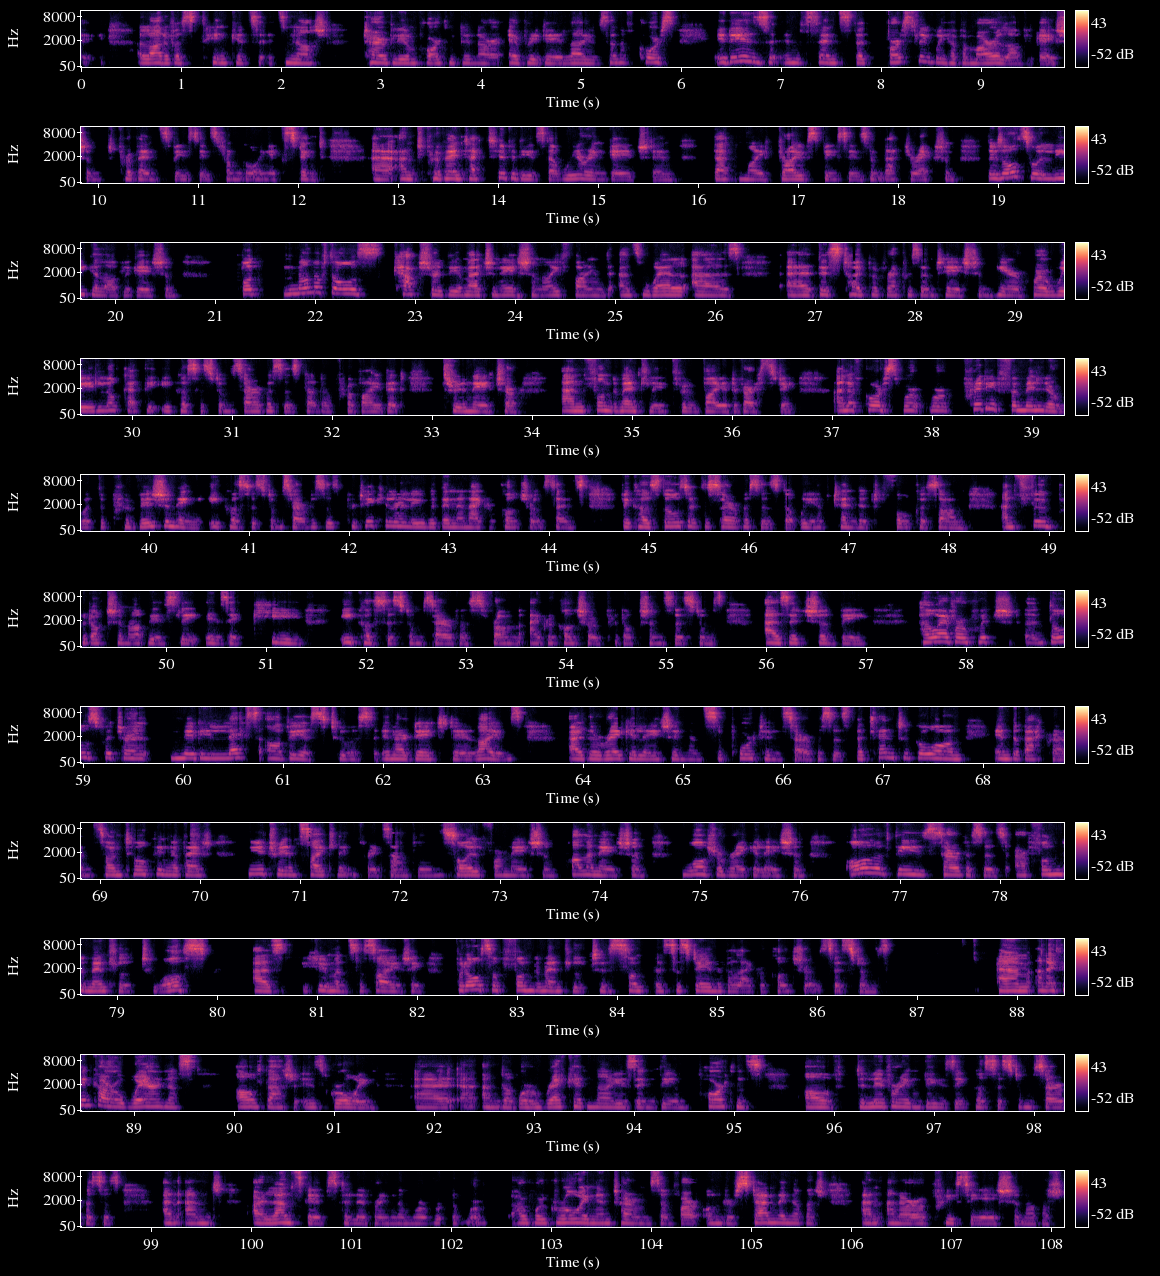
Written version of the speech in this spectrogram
a lot of us think it's it's not terribly important in our everyday lives. And of course, it is in the sense that, firstly, we have a moral obligation to prevent species from going extinct uh, and to prevent activities that we're engaged in that might drive species in that direction. There's also a legal obligation. But none of those capture the imagination, I find, as well as uh, this type of representation here, where we look at the ecosystem services that are provided through nature and fundamentally through biodiversity. And of course, we're, we're pretty familiar with the provisioning ecosystem services, particularly within an agricultural sense, because those are the services that we have tended to focus on. And food production obviously is a key ecosystem service from agricultural production systems as it should be. However, which uh, those which are maybe less obvious to us in our day-to-day -day lives are the regulating and supporting services that tend to go on in the background. So I'm talking about nutrient cycling, for example, and soil formation, pollination, water regulation. All of these services are fundamental to us as human society, but also fundamental to some uh, sustainable agricultural systems. Um, and I think our awareness of that is growing uh, and that we're recognizing the importance of delivering these ecosystem services and, and our landscapes delivering them. We're, we're, we're growing in terms of our understanding of it and, and our appreciation of it.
